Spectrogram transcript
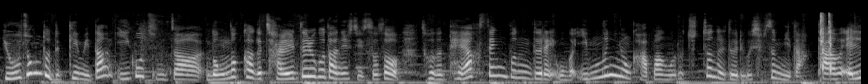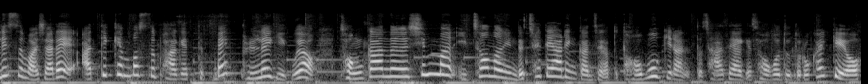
이 정도 느낌이다? 이거 진짜 넉넉하게 잘 들고 다닐 수 있어서 저는 대학생분들의 뭔가 입문용 가방으로 추천을 드리고 싶습니다. 다음 앨리스 마샬의 아티 캔버스 바게트백 블랙이고요. 정가는 10만 2천 원인데 최대 할인가는 제가 또 더보기란에 또 자세하게 적어두도록 할게요.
